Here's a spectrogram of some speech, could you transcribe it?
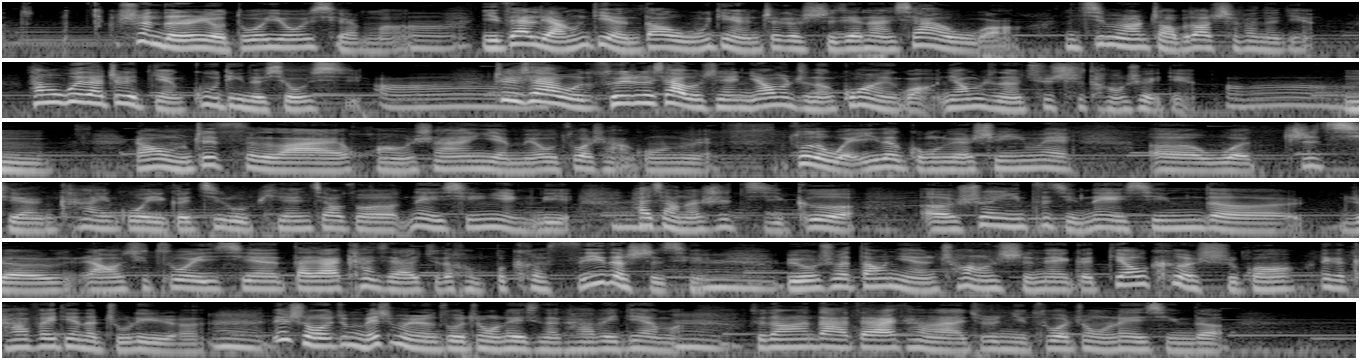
顺德人有多悠闲吗？嗯，你在两点到五点这个时间段，下午啊，你基本上找不到吃饭的店，他们会在这个点固定的休息。啊，这个下午，所以这个下午时间，你要么只能逛一逛，你要么只能去吃糖水店。啊，嗯，然后我们这次来黄山也没有做啥攻略，做的唯一的攻略是因为，呃，我之前看过一个纪录片叫做《内心引力》，它讲的是几个呃顺应自己内心的人，然后去做一些大家看起来觉得很不可思议的事情。嗯比如说当年创始那个雕刻时光那个咖啡店的主理人，嗯那时候就没什么人做这种类型的咖啡店嘛，嗯所以当然大大家看来就是你做这种类型的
